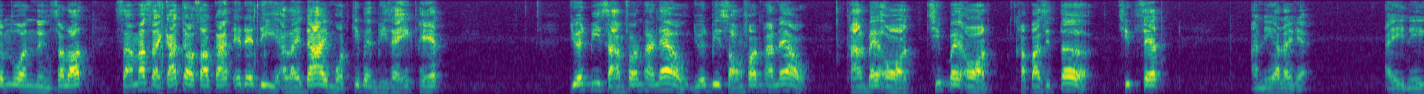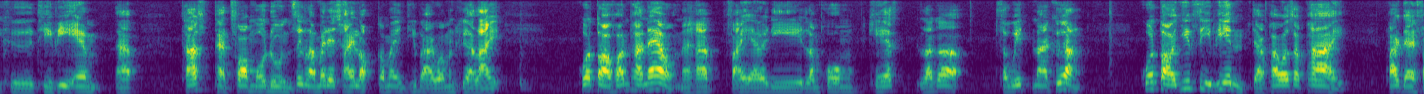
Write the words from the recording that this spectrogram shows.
จำนวน 1 สล็อต สามารถใส่การ์ดจอซาวการ์ด SSD อะไรได้หมดที่เป็น PCI Express USB 3 front panel USB 2 front panel ฐานไบออด ชิปไบออดคาปาซิเตอร์ ชิปเซต อันนี้อะไรเนี่ย ไอ้นี่คือ TPM นะครับ Touch Platform Module ซึ่งเราไม่ได้ใช้หรอกก็ไม่อธิบายว่ามันคืออะไร ขั้วต่อฟอนต์พา n นลนะครับ ไฟ LED ลำโพงเคส แล้วก็สวิตช์หน้าเครื่องขั้วต่อ 24 พิน จาก Power Supply ภาคจ่ายไฟ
